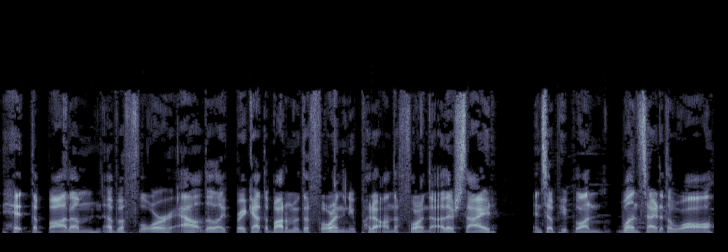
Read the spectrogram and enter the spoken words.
hit the bottom of a floor out. They'll like break out the bottom of the floor and then you put it on the floor on the other side. And so people on one side of the wall,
